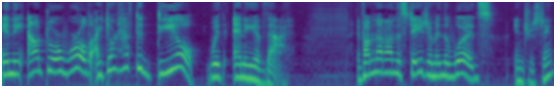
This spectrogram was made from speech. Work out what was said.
In the outdoor world, I don't have to deal with any of that." If I'm not on the stage, I'm in the woods Interesting.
